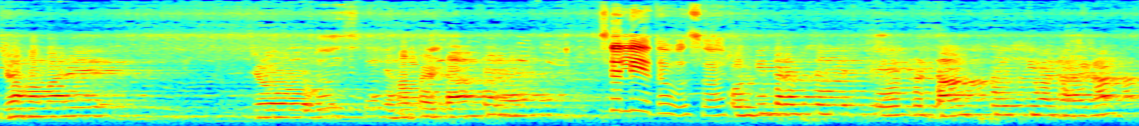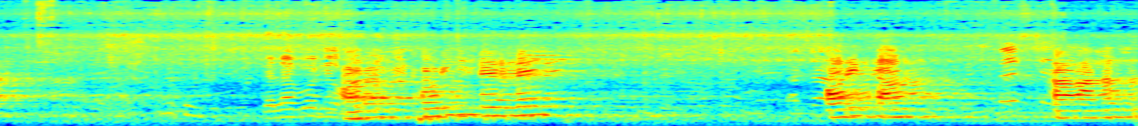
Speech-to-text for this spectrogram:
जो हमारे जो यहाँ पे डांसर हैं चलिए तो सर उनकी तरफ़ से एक डांस पेश किया जाएगा। और अभी थोड़ी ही देर में और एक डांस का आनंद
